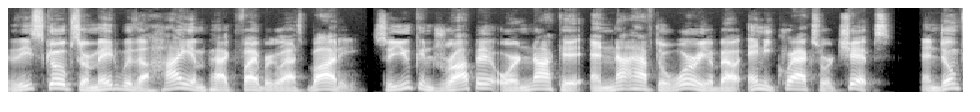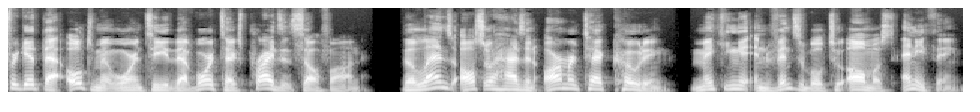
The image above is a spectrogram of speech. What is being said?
These scopes are made with a high impact fiberglass body, so you can drop it or knock it and not have to worry about any cracks or chips. And don't forget that ultimate warranty that Vortex prides itself on. The lens also has an ArmorTech coating, making it invincible to almost anything.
